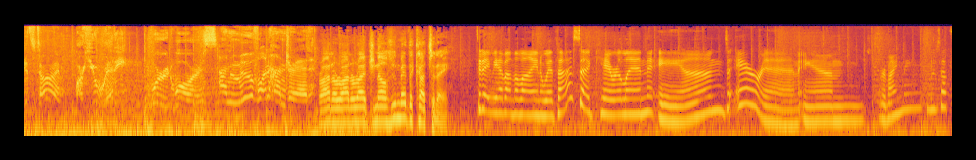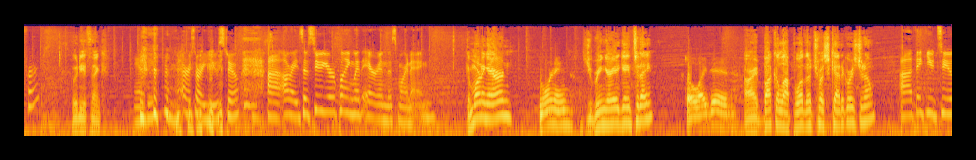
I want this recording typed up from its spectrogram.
It's time. Are you ready? Word Wars on Move 100. Right, all right, all right. Janelle, who made the cut today? Today we have on the line with us uh, Carolyn and Aaron. And remind me who's up first? Who do you think? Andy? or sorry, used to. Uh, all right, so Sue, you're playing with Aaron this morning. Good morning, Aaron. Morning. Did you bring your A game today? Oh, I did. All right, buckle up. What are the choice categories, Janelle? Uh, thank you to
